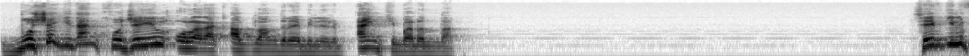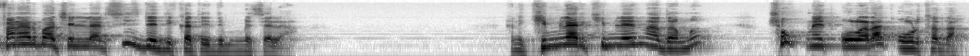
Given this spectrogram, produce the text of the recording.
boşa giden koca yıl olarak adlandırabilirim en kibarından. Sevgili Fenerbahçeliler siz de dikkat edin mesela. Hani kimler kimlerin adamı çok net olarak ortada.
